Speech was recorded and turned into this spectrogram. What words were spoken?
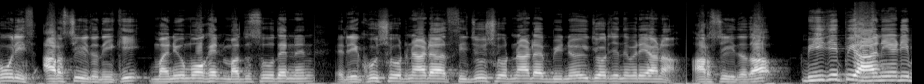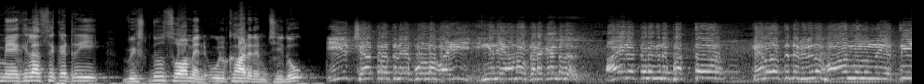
പോലീസ് അറസ്റ്റ് ചെയ്തു നീക്കി. മനുമോഹൻ മധുസൂദനൻ രഘു ഷൂർനാട് സിജു ഷൂർനാട് ബിനോയ് ജോർജ് എന്നിവരെയാണ് അറസ്റ്റ് ചെയ്തത്. ബി ജെ പി ആനയടി മേഖലാ സെക്രട്ടറി വിഷ്ണു സോമൻ ഉദ്ഘാടനം ചെയ്തു. ഈ ക്ഷേത്രത്തിലേക്കുള്ള വഴി ഇങ്ങനെയാണോ കിടക്കേണ്ടത്? ആയിരക്കണക്കിന് ഭക്തർ കേരളത്തിന്റെ വിവിധ ഭാഗങ്ങളിൽ നിന്ന് എത്തി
